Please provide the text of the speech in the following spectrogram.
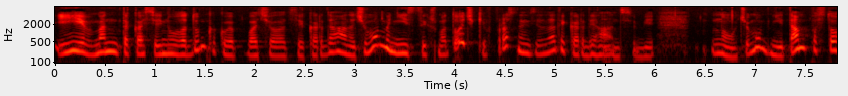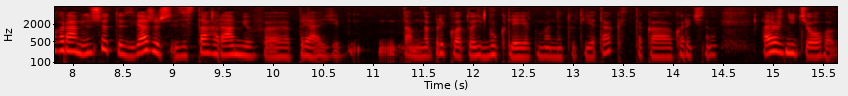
І в мене така сяйнула думка, коли я побачила цей кардиган. А чому мені з цих шматочків просто не зв'язати кардиган собі? Ну, чому б ні? Там по 100 грамів. Ну що ти зв'яжеш зі 100 грамів е, пряжі? Там, наприклад, ось буклі, як у мене тут є, так? Така коричнева. Аж нічого.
